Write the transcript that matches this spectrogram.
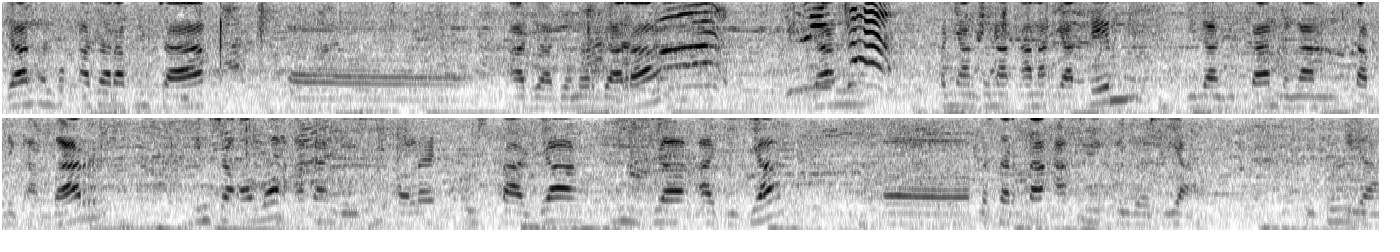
Dan untuk acara puncak eh, ada donor darah dan penyantunan anak yatim dilanjutkan dengan tablik akbar. Insya Allah akan diisi oleh Ustazah Liza Azizah eh, peserta aksi Indosiar. Itu yang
